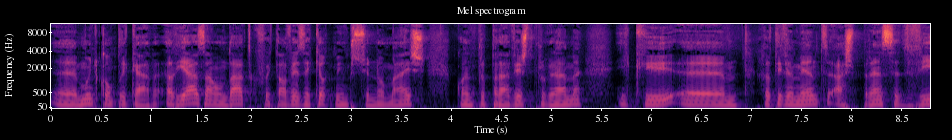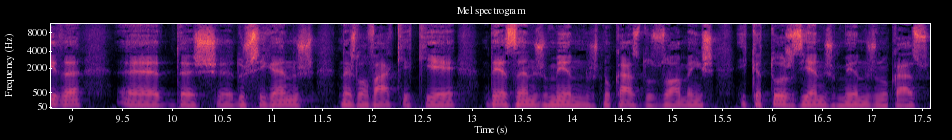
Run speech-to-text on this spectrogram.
uh, muito complicada. Aliás, há um dado que foi talvez aquele que me impressionou mais quando preparava este programa e que, relativamente à esperança de vida das, dos ciganos na Eslováquia, que é 10 anos menos no caso dos homens e 14 anos menos no caso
